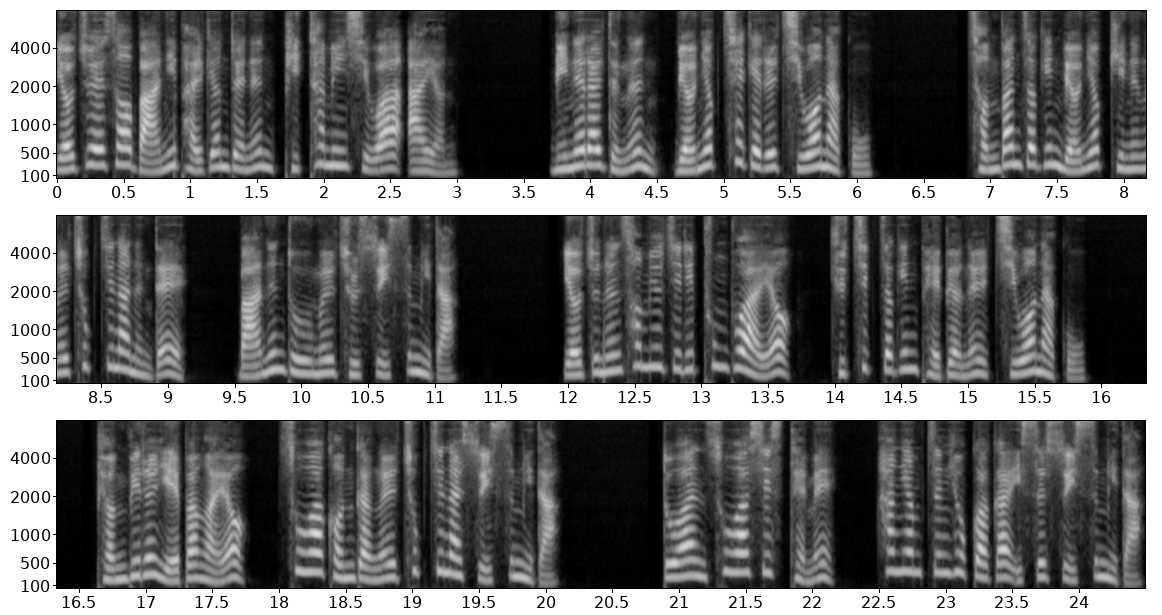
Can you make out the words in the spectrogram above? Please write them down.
여주에서 많이 발견되는 비타민C와 아연, 미네랄 등은 면역 체계를 지원하고 전반적인 면역 기능을 촉진하는 데 많은 도움을 줄 수 있습니다. 여주는 섬유질이 풍부하여 규칙적인 배변을 지원하고 변비를 예방하여 소화 건강을 촉진할 수 있습니다. 또한 소화 시스템에 항염증 효과가 있을 수 있습니다.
